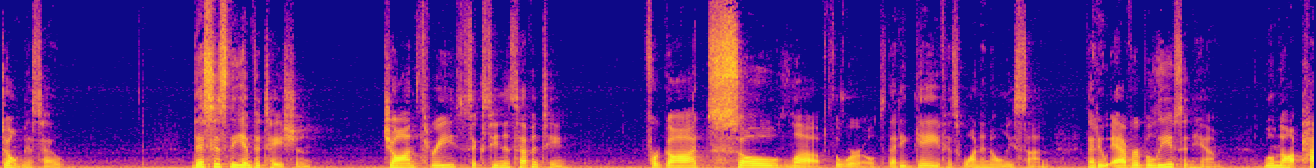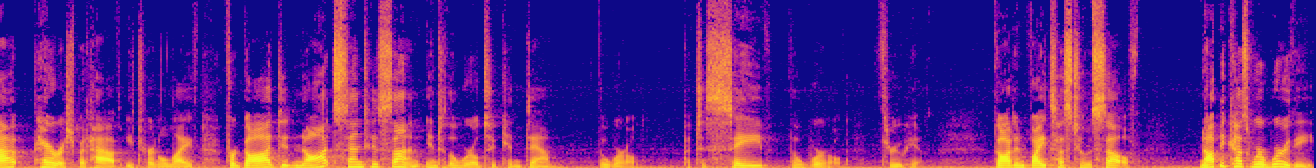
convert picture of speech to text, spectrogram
Don't miss out. This is the invitation John 3 16 and 17. For God so loved the world that he gave his one and only Son, that whoever believes in him will not pa- perish but have eternal life. For God did not send his Son into the world to condemn the world, but to save the world through him. God invites us to himself, not because we're worthy,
